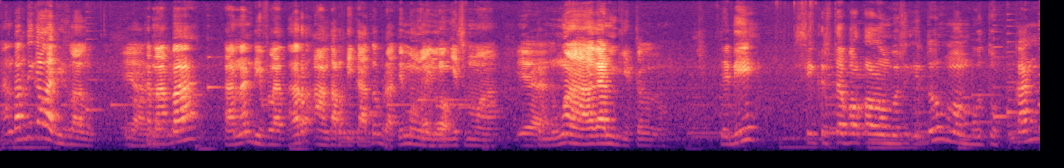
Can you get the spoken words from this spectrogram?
Antartika lagi selalu. Iya. Kenapa? Karena di flat earth Antartika itu berarti mengelilingi semua Iya. benua kan gitu. Jadi si Christopher Columbus itu membutuhkan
